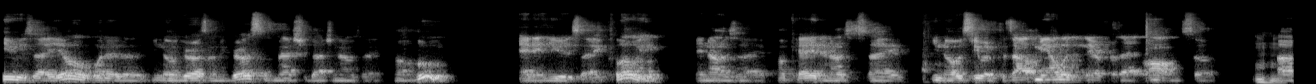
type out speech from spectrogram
he was like, "Yo, one of the you know girls on the girls team asked you about you," and I was like, "Oh, who?" And then he was like, "Chloe," and I was like, "Okay." And I was just like, you know, see what because I, I mean I wasn't there for that long, so Mhm. uh,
